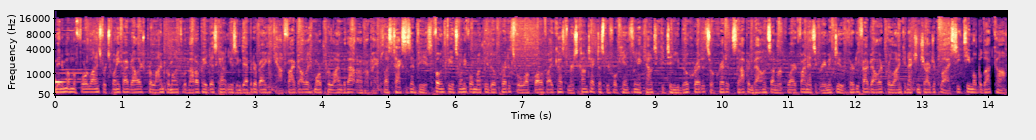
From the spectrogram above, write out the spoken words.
Minimum of four lines for $25 per line per month with auto pay discount using debit or bank account. $5 more per line without auto pay, plus taxes and fees. Phone fee at 24 monthly bill credits for all well qualified customers. Contact us before canceling account to continue bill credits or credit stop and balance on required finance agreement due. $35 per line connection charge apply. Ctmobile.com.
